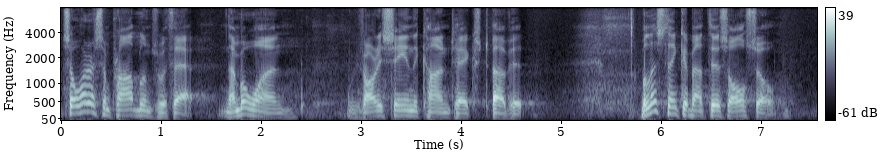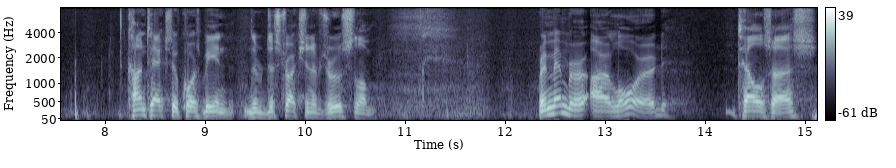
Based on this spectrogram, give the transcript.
So what are some problems with that? Number one, we've already seen the context of it. But let's think about this also. Context, of course, being the destruction of Jerusalem. Remember, our Lord tells us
